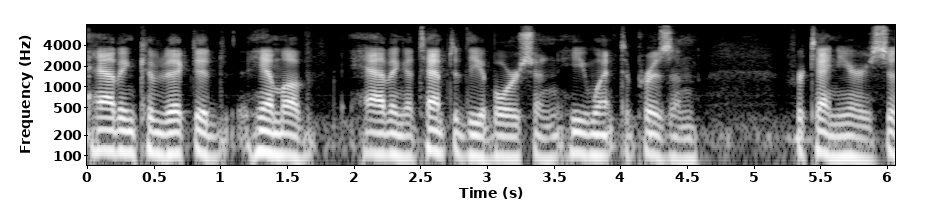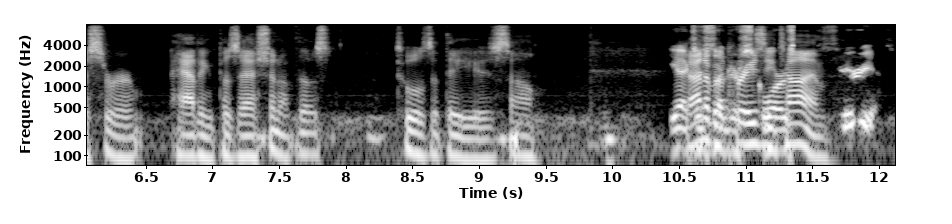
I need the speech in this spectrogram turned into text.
having convicted him of having attempted the abortion, he went to prison for 10 years just for having possession of those tools that they use. So, yeah, kind of a crazy time. Serious.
